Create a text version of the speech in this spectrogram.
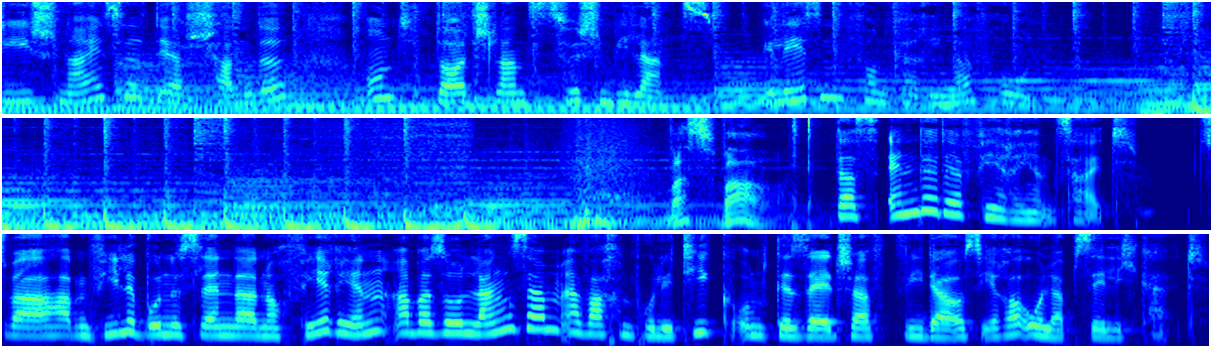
die Schneise der Schande und Deutschlands Zwischenbilanz. Gelesen von Carina Frohn. Was war? Das Ende der Ferienzeit. Zwar haben viele Bundesländer noch Ferien, aber so langsam erwachen Politik und Gesellschaft wieder aus ihrer Urlaubsseligkeit.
